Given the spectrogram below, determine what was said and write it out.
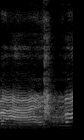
you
